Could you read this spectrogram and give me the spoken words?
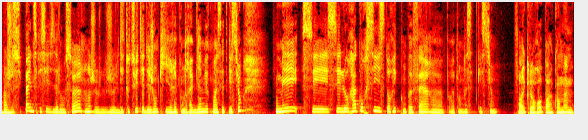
Alors je suis pas une spécialiste des lanceurs, hein, je, je, le dis tout de suite. Il y a des gens qui répondraient bien mieux que moi à cette question, mais c'est c'est le raccourci historique qu'on peut faire euh, pour répondre à cette question. C'est vrai que l'Europe a quand même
